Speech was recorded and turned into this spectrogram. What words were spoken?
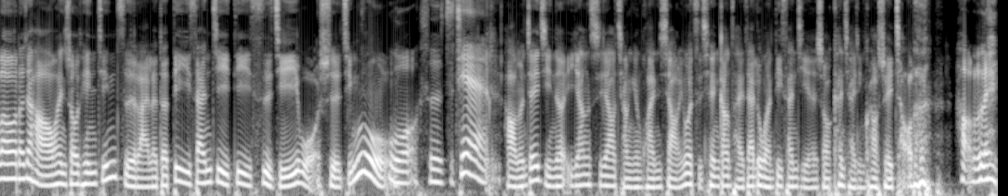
Hello，大家好，欢迎收听《金子来了》的第三季第四集，我是金木，我是子倩。好，我们这一集呢，一样是要强颜欢笑，因为子倩刚才在录完第三集的时候，看起来已经快要睡着了，好累。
